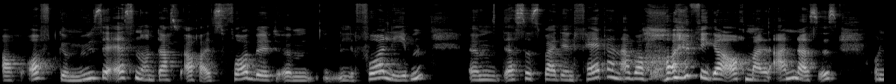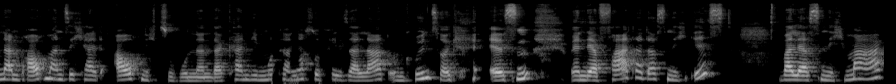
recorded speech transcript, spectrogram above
auch oft Gemüse essen und das auch als Vorbild ähm, vorleben, ähm, dass es bei den Vätern aber häufiger auch mal anders ist. Und dann braucht man sich halt auch nicht zu wundern. Da kann die Mutter noch so viel Salat und Grünzeug essen. Wenn der Vater das nicht isst, weil er es nicht mag,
